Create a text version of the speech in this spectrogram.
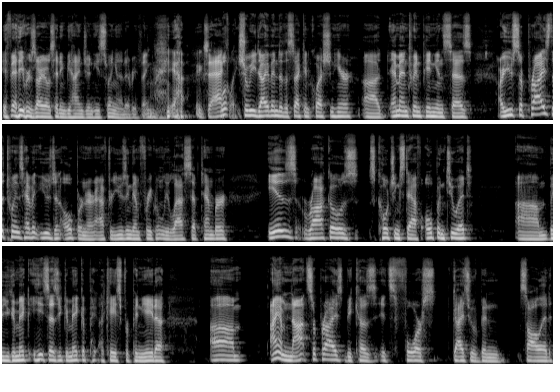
if Eddie Rosario is hitting behind you and he's swinging at everything. yeah, Well, exactly. should we dive into the second question here? Uh, MN Twin Pinion says, "Are you surprised the Twins haven't used an opener after using them frequently last September? Is Rocco's coaching staff open to it? Um, but you can make. He says you can make a case for Pineda. Um, I am not surprised because it's four guys who have been solid,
